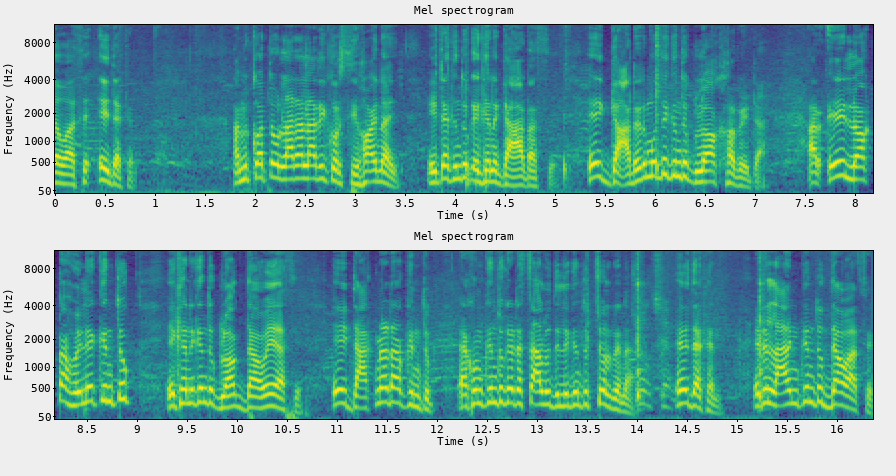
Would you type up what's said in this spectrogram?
দেওয়া আছে, এই দেখেন। আমি কত লাড়ালাড়ি করছি, হয় নাই? এটা কিন্তু এখানে গার্ড আছে। এই গার্ডের মধ্যে কিন্তু লক হবে এটা। আর এই লকটা হইলে কিন্তু এখানে কিন্তু লক দেওয়াই আছে। এই ডাকনাটাও কিন্তু এখন কিন্তু এটা চালু দিলে কিন্তু চলবে না। এই দেখেন এটা লাইন কিন্তু দেওয়া আছে।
